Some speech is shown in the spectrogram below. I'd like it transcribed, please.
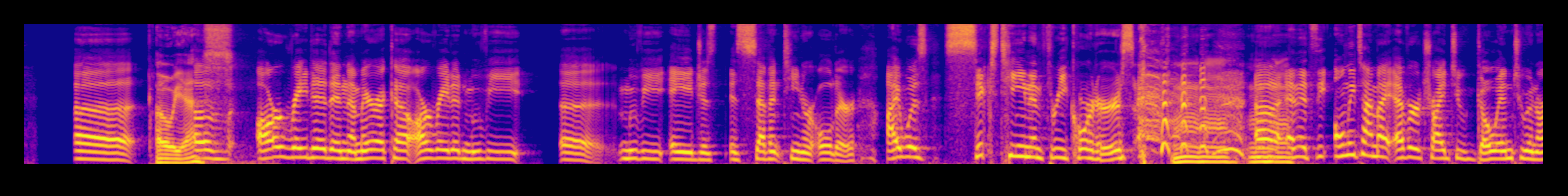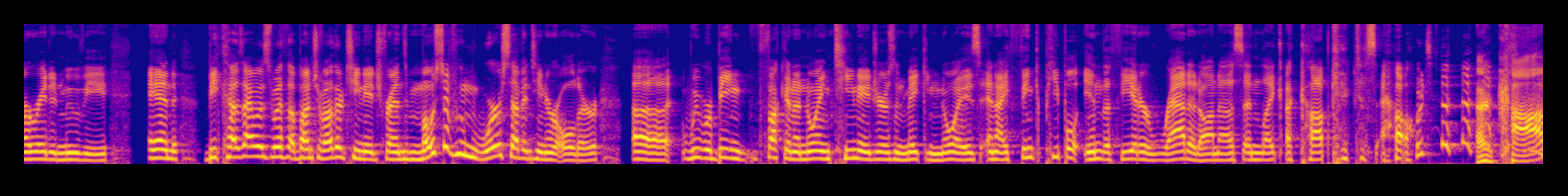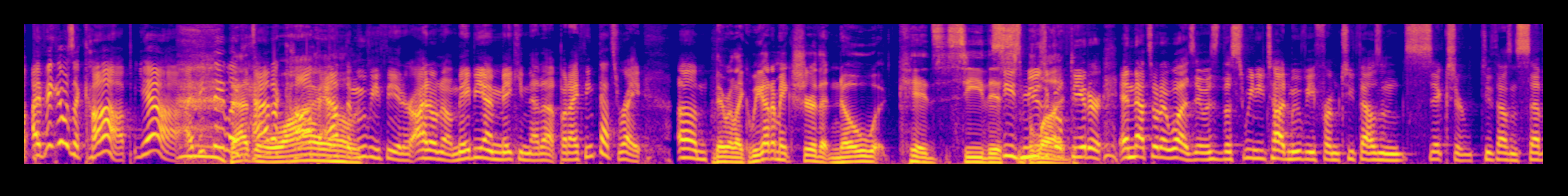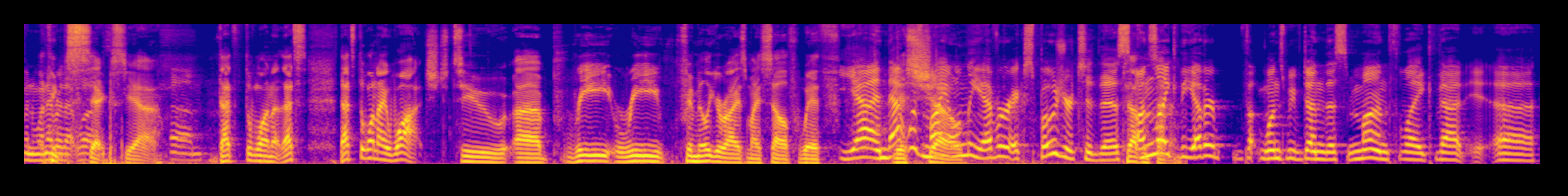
uh, Oh yes. of R-rated in America, R-rated movie uh, movie age is, is 17 or older. I was 16 and three quarters. Mm-hmm, Uh, and it's the only time I ever tried to go into an R rated movie. And because I was with a bunch of other teenage friends, most of whom were 17 or older, uh, we were being fucking annoying teenagers and making noise. And I think people in the theater ratted on us and like a cop kicked us out. A cop? I think it was a cop. Yeah, I think they like That's had a cop at the movie theater. I don't know. Maybe I'm making that up, but I think that's right. Um, They were like, we got to make sure that no kids see this sees musical blood. theater, and that's what it was. It was the Sweeney Todd movie from 2006 or 2007, I whenever that was. six, yeah. Um, that's the one. That's that's the one I watched to uh, re re familiarize myself with. Yeah, and that was my only ever exposure to this. Unlike the other th- ones we've done this month, like that. Uh,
